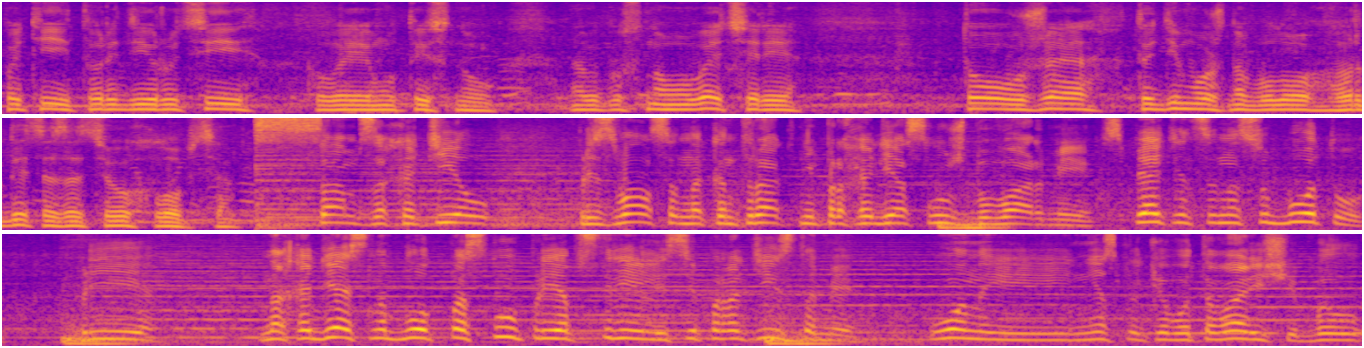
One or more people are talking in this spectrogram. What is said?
по тій твердій руці, коли я йому тиснув на випускному вечорі, то вже тоді можна було гордитися за цього хлопця. Сам захотел, призвался на контракт, не проходя службу в армии. С пятницы на субботу, при, находясь на блокпосту при обстреле сепаратистами, он и несколько его товарищей был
